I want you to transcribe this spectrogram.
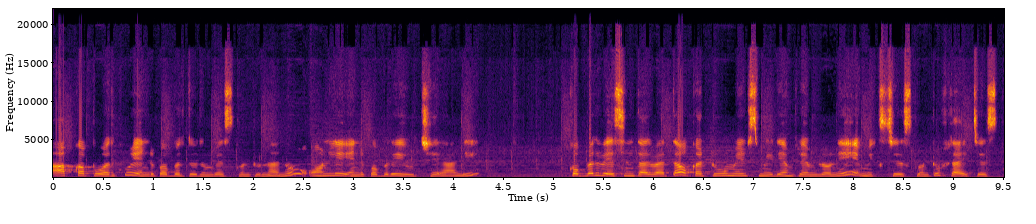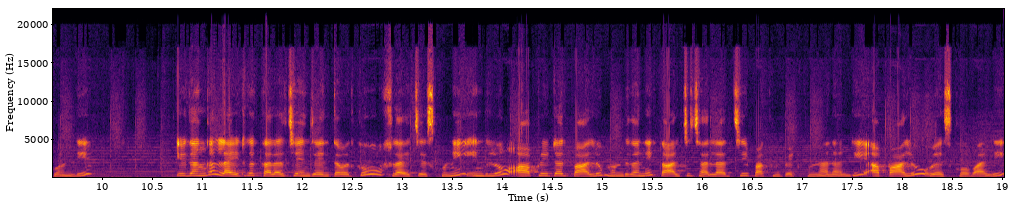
హాఫ్ కప్ వరకు ఎండు కొబ్బరి తురుము వేసుకుంటున్నాను. ఓన్లీ ఎండు కొబ్బరి యూజ్ చేయాలి. కొబ్బరి వేసిన తర్వాత ఒక టూ మినిట్స్ మీడియం ఫ్లేమ్లోనే మిక్స్ చేసుకుంటూ ఫ్రై చేసుకోండి. ఈ విధంగా లైట్గా కలర్ చేంజ్ అయ్యేంత వరకు ఫ్రై చేసుకుని ఇందులో హాఫ్ లీటర్ పాలు ముందుగానే కాల్చి చల్లార్చి పక్కన పెట్టుకున్నానండి. ఆ పాలు వేసుకోవాలి.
